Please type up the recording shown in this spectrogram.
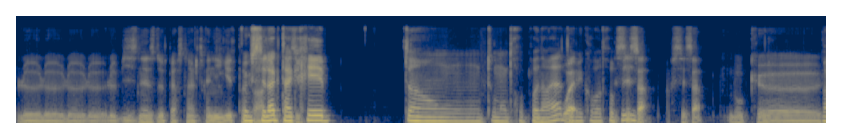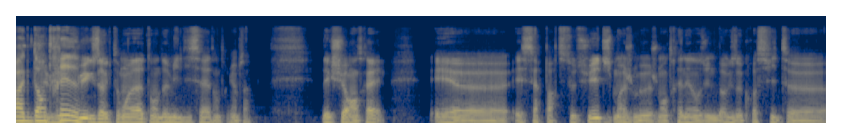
le le le business de personal training et de Donc c'est là que tu as créé ton ton entrepreneuriat, ta Ouais, c'est micro-entreprise? ça, c'est ça. Donc j'ai d'entrée. plus exactement la date, en 2017, un truc comme ça. Dès que je suis rentré et heu et c'est reparti tout de suite. Moi, je me je m'entraînais dans une box de CrossFit, heu,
